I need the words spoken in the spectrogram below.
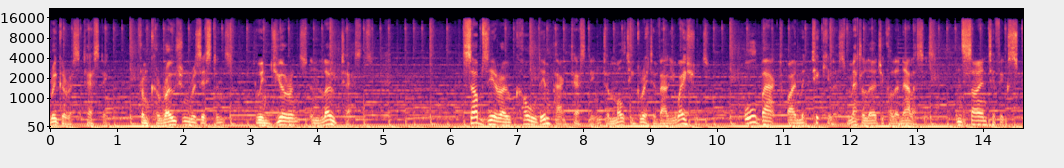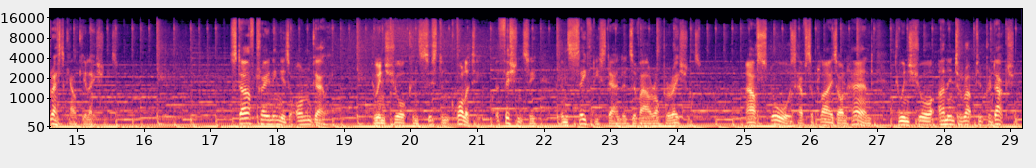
rigorous testing, from corrosion resistance to endurance and load tests, sub-zero cold impact testing to multi-grit evaluations, all backed by meticulous metallurgical analysis and scientific stress calculations. Staff training is ongoing to ensure consistent quality, efficiency and safety standards of our operations. Our stores have supplies on hand to ensure uninterrupted production,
